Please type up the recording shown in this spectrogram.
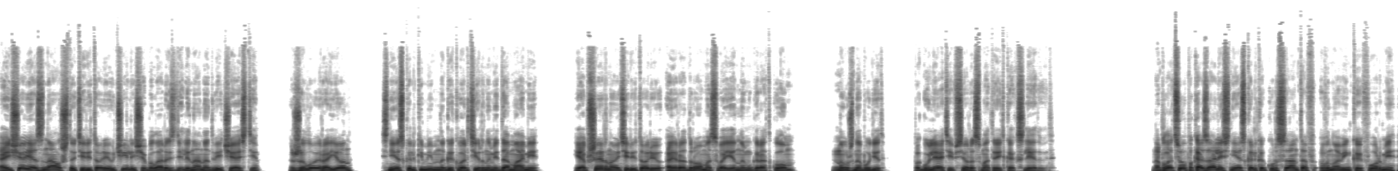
А еще я знал, что территория училища была разделена на две части. Жилой район с несколькими многоквартирными домами и обширную территорию аэродрома с военным городком. Нужно будет погулять и все рассмотреть как следует. На плацу показались несколько курсантов в новенькой форме,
